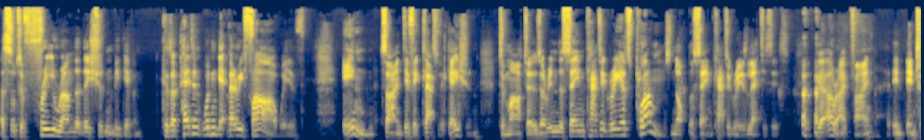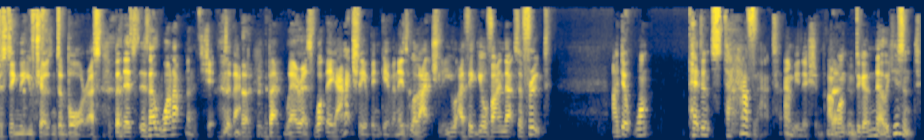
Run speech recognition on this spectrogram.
a sort of free run that they shouldn't be given. Because a pedant wouldn't get very far with in scientific classification, tomatoes are in the same category as plums, not the same category as lettuces. You go, all right, fine. In- interesting that you've chosen to bore us, but there's there's no one-upmanship to that. But whereas what they actually have been given is, well, actually, I think you'll find that's a fruit. I don't want pedants to have that ammunition. I want them to go, no, it isn't.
